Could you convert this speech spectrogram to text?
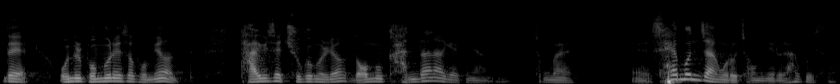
근데 오늘 본문에서 보면 다윗의 죽음을요 너무 간단하게 그냥 정말 예, 세 문장으로 정리를 하고 있어요.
